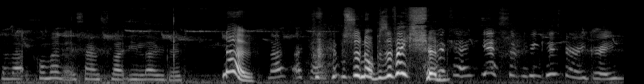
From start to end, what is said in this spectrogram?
to that comment? It sounds slightly loaded. No, No? Okay. it was an observation. okay. Yes, everything is very green.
